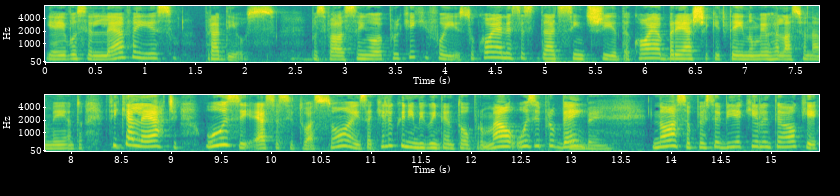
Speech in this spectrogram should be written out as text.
E aí você leva isso para Deus. Você fala, Senhor, por que, que foi isso? Qual é a necessidade sentida? Qual é a brecha que tem no meu relacionamento? Fique alerte. Use essas situações, aquilo que o inimigo intentou para o mal, use para o bem. bem. Nossa, eu percebi aquilo, então é o quê?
